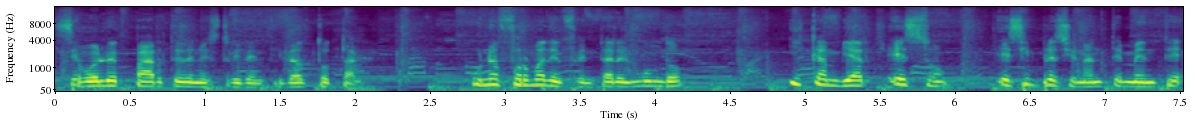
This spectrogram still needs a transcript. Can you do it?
se vuelve parte de nuestra identidad total. Una forma de enfrentar el mundo y cambiar eso es impresionantemente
